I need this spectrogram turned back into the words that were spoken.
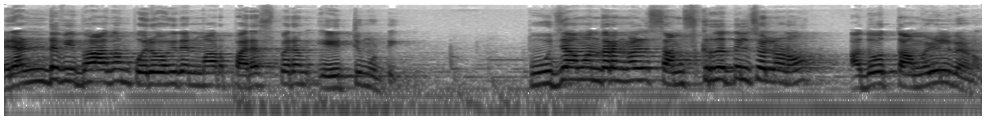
രണ്ട് വിഭാഗം പുരോഹിതന്മാർ പരസ്പരം ഏറ്റുമുട്ടി. പൂജാമന്ത്രങ്ങൾ സംസ്കൃതത്തിൽ ചൊല്ലണോ അതോ തമിഴിൽ വേണോ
